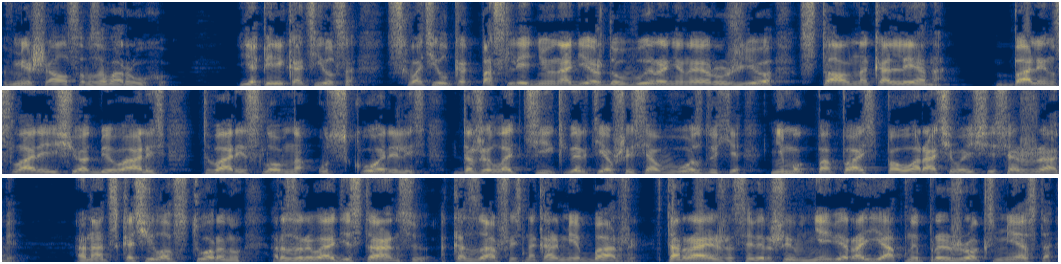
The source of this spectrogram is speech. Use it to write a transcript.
вмешался в заваруху. Я перекатился, схватил как последнюю надежду выроненное ружье, встал на колено. Балин с Ларри еще отбивались, твари словно ускорились, даже латик, вертевшийся в воздухе, не мог попасть по уворачивающейся жабе. Она отскочила в сторону, разрывая дистанцию, оказавшись на корме баржи. Вторая же, совершив невероятный прыжок с места,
